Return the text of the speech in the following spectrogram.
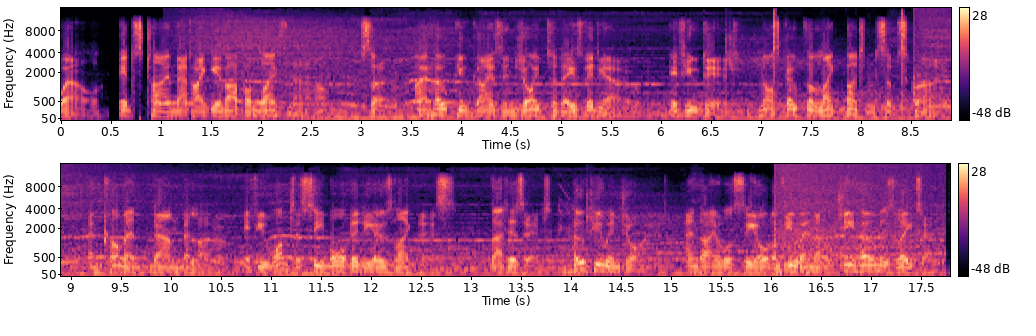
Well, it's time that I give up on life now. So, I hope you guys enjoyed today's video. If you did, noscope the like button subscribe, and comment down below if you want to see more videos like this. That is it, hope you enjoyed, and I will see all of you MLG homies later.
